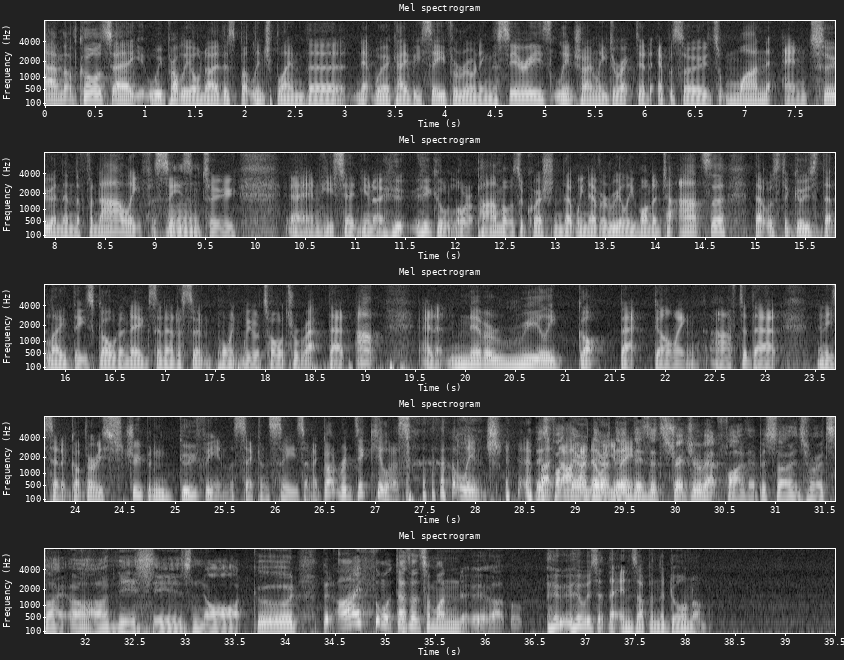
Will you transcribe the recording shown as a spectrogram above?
Um, of course, uh, we probably all know this, but Lynch blamed the network ABC for ruining the series. Lynch only directed episodes one and two, and then the finale for season two. And he said, you know, who, who killed Laura Palmer was a question that we never really wanted to answer. That was the goose that laid these golden eggs, and at a certain point, we were told to wrap that up, and it never really got back going after that. And he said it got very stupid and goofy in the second season. It got ridiculous, Lynch. There's, but fi- I, there- I know there- what you there- mean. There's a stretch of about five episodes where it's like, oh, this is not good. But I thought, Doesn't someone uh, who who is it that ends up in the doorknob?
